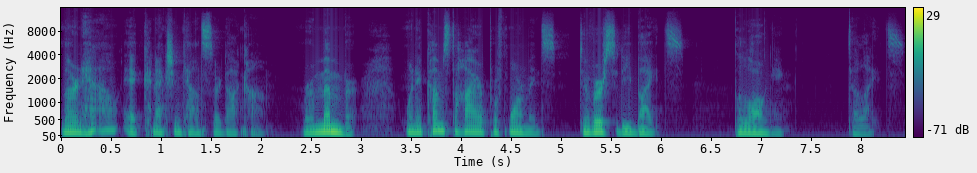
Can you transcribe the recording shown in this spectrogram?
Learn how at connectioncounselor.com. Remember, when it comes to higher performance, diversity bites, belonging delights.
